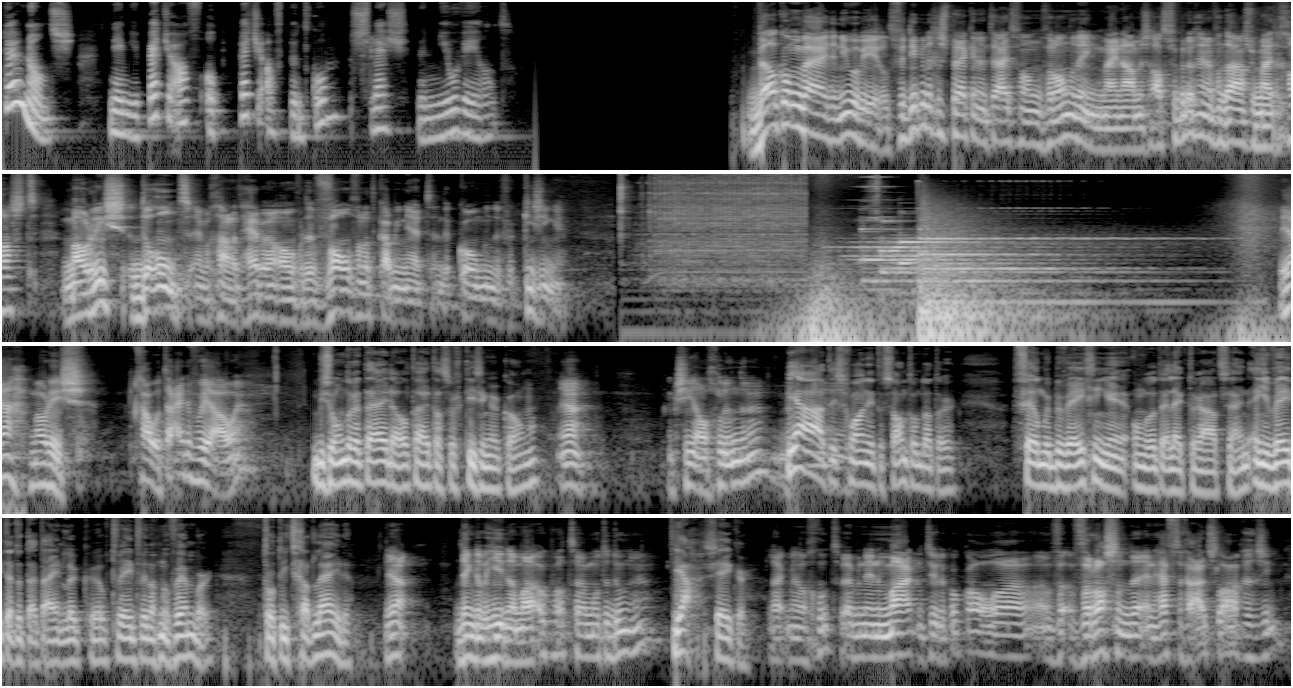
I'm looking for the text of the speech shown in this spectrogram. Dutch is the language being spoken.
Steun ons. Neem je petje af op petjeaf.com slash de nieuwe wereld. Welkom bij De Nieuwe Wereld. Verdiepende gesprekken in een tijd van verandering. Mijn naam is Ad Verbrugge en vandaag is bij mij te gast Maurice de Hond. En we gaan het hebben over de val van het kabinet en de komende verkiezingen. Ja, Maurice. Gouden tijden voor jou, hè? Bijzondere tijden altijd als er verkiezingen komen. Ja. Ik zie je al glunderen. Ja, het is gewoon interessant omdat er veel meer bewegingen onder het electoraat zijn. En je weet dat het uiteindelijk eh, op 22 november tot iets gaat leiden. Ja. Ik denk dat we hier dan maar ook wat uh, moeten doen, hè? Ja, zeker. Lijkt me heel goed. We hebben in maart natuurlijk ook al uh, verrassende en heftige uitslagen gezien.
